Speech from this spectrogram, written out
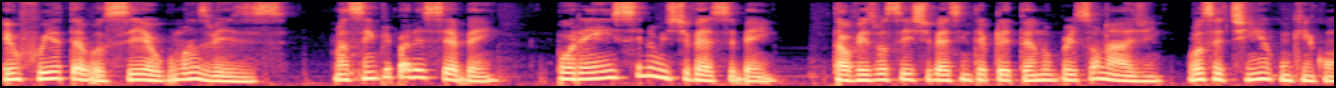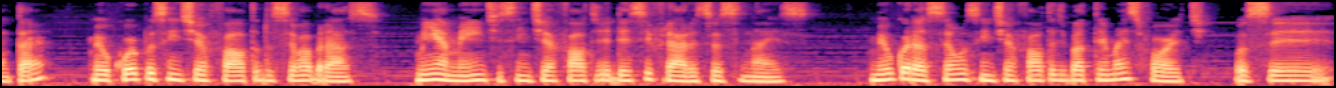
Eu fui até você algumas vezes, mas sempre parecia bem. Porém, se não estivesse bem? Talvez você estivesse interpretando um personagem. Você tinha com quem contar? Meu corpo sentia falta do seu abraço. Minha mente sentia falta de decifrar os seus sinais. Meu coração sentia falta de bater mais forte. Você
